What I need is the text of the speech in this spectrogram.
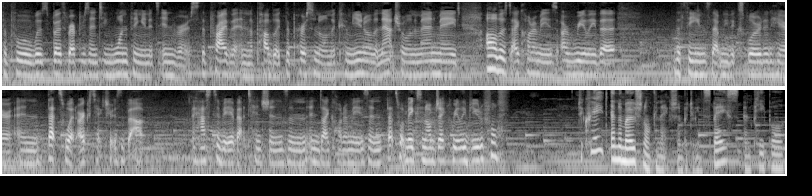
The pool was both representing one thing in its inverse the private and the public, the personal and the communal, the natural and the man made. All those dichotomies are really the, the themes that we've explored in here, and that's what architecture is about. It has to be about tensions and, and dichotomies, and that's what makes an object really beautiful. To create an emotional connection between space and people,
